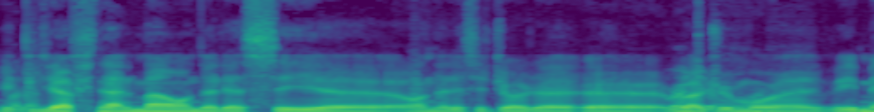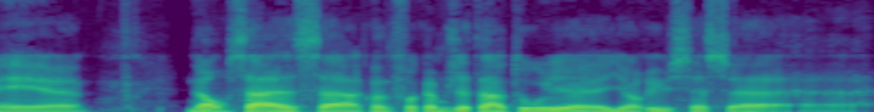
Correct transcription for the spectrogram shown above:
Et Voilà. puis là, finalement, on a laissé, euh, on a laissé George, euh, Roger Roger, Moore. Moore. arriver. Mais euh, non, ça, ça, encore une fois, comme je disais tantôt, euh, ils ont réussi à, à-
